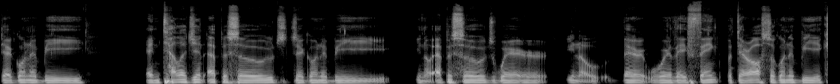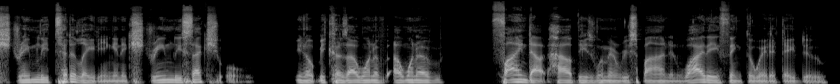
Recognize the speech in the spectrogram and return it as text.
they're going to be intelligent episodes. They're going to be you know episodes where you know they're where they think, but they're also going to be extremely titillating and extremely sexual you know, because I want to I want to find out how these women respond and why they think the way that they do.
